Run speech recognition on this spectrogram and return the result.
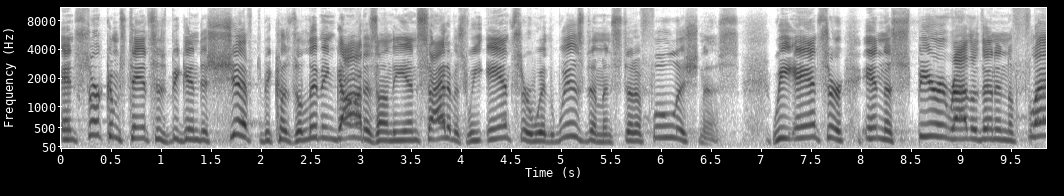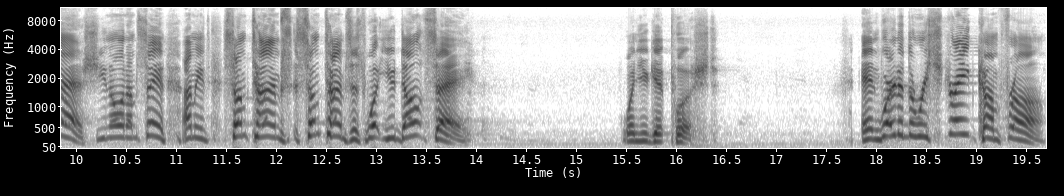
and circumstances begin to shift because the living God is on the inside of us. We answer with wisdom instead of foolishness. We answer in the spirit rather than in the flesh. You know what I'm saying? I mean, sometimes, sometimes it's what you don't say when you get pushed. And where did the restraint come from?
